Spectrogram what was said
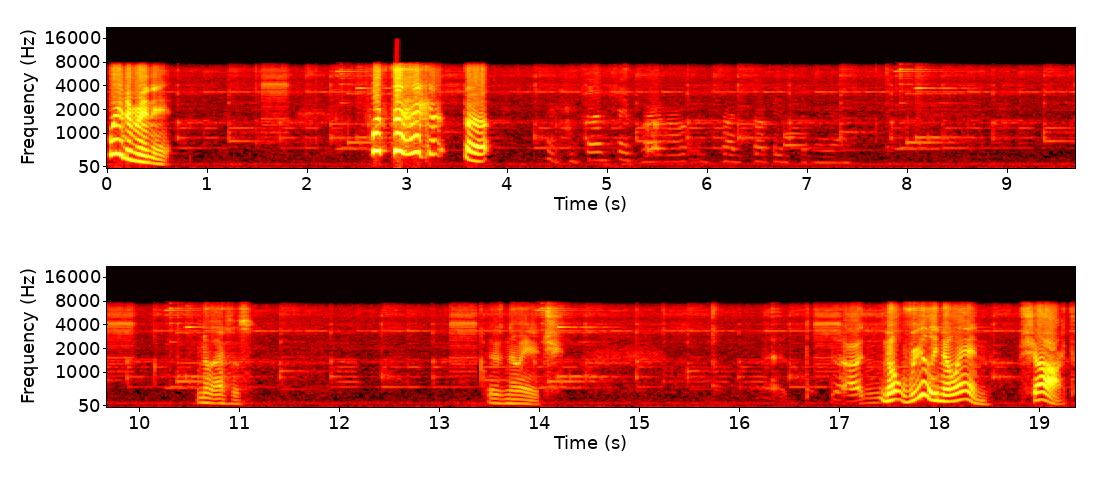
Wait a minute. What the heck? The no S's. There's no H. Uh, no, really, no N. Shocked.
